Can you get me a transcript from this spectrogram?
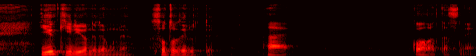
勇気いるよねでもね。外出るって。はい。怖かったですね。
